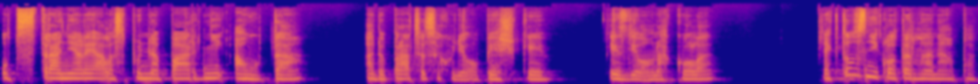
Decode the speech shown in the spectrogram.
odstranili alespoň na pár dní auta a do práce se chodilo pěšky, jezdilo na kole. Jak to vzniklo, tenhle nápad?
